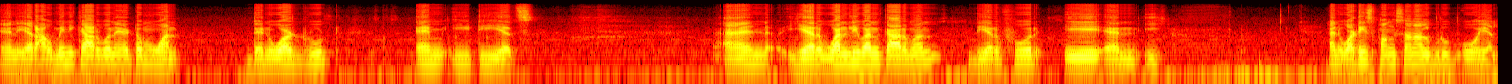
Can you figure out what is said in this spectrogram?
And here how many carbon atom? 1 then word root? METH and here only one carbon therefore A and what is functional group OL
